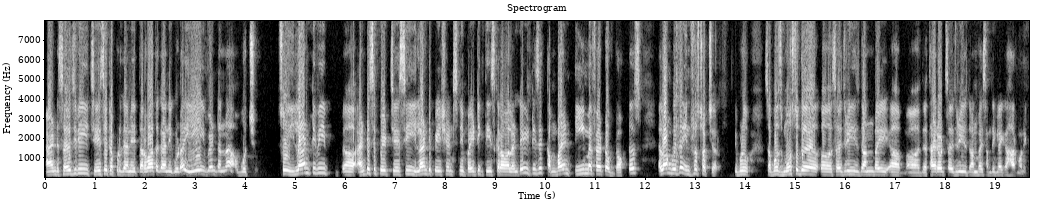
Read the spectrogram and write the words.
అండ్ సర్జరీ చేసేటప్పుడు కానీ తర్వాత కానీ కూడా ఏ ఈవెంట్ అన్నా అవ్వచ్చు. సో ఇలాంటివి యాంటిసిపేట్ చేసి ఇలాంటి పేషెంట్స్ని బయటికి తీసుకురావాలంటే it is a combined team effort of doctors along with the infrastructure ఇప్పుడు suppose most of the surgery is done by the thyroid surgery is done by something like harmonic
